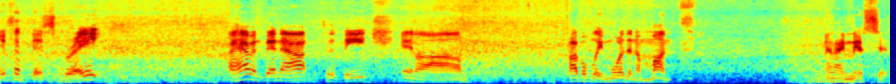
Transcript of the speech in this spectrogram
Isn't this great? I haven't been out to the beach in um, probably more than a month. And I miss it.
